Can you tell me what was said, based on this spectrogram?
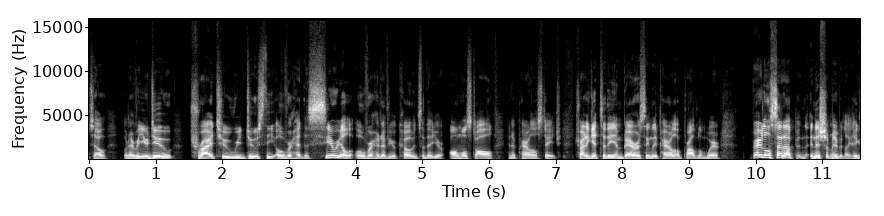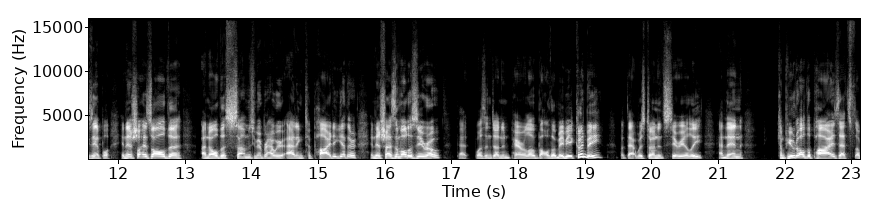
So whatever you do, try to reduce the overhead, the serial overhead of your code so that you're almost all in a parallel stage. Try to get to the embarrassingly parallel problem where very little setup, initial, maybe like example, initialize all the, and all the sums. Remember how we were adding to pi together? Initialize them all to zero. That wasn't done in parallel, but although maybe it could be, but that was done in serially. And then compute all the pi's, that's the,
